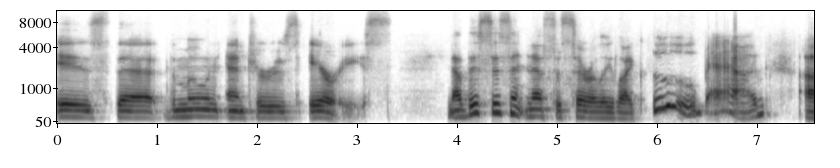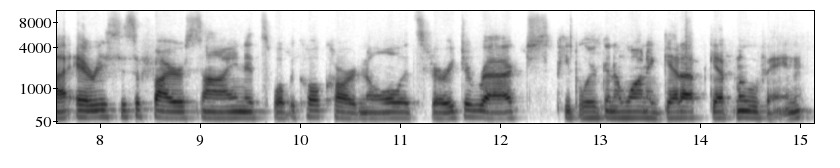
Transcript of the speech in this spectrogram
is that the moon enters Aries. Now, this isn't necessarily like, ooh, bad. Uh, Aries is a fire sign. It's what we call cardinal. It's very direct. People are going to want to get up, get moving.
